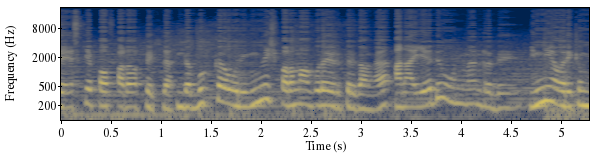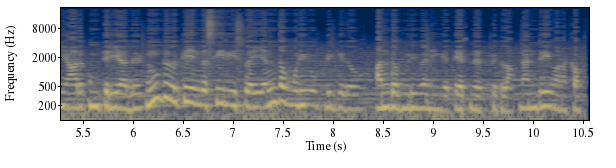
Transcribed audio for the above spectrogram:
த எஸ்கேப் ஆஃப் அடாஃப் ஹிட்லர் இந்த புக்கை ஒரு இங்கிலீஷ் படமா கூட எடுத்திருக்காங்க. ஆனா எது உண்மைன்றது இன்னைய வரைக்கும் யாருக்கும் தெரியாது. உங்களுக்கு இந்த சீரீஸ்ல எந்த முடிவு பிடிக்குதோ அந்த முடிவை நீங்க தேர்ந்தெடுத்துக்கலாம். நன்றி வணக்கம்.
